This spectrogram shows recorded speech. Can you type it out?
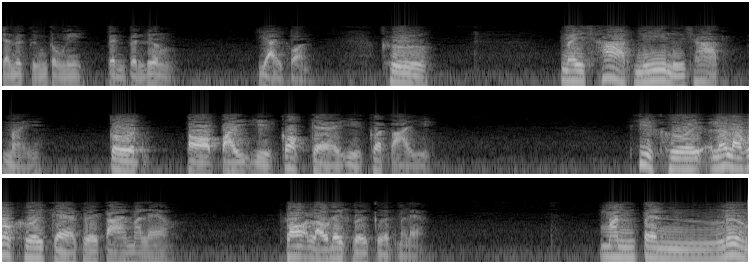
จะนึกถึงตรงนี้เป็นเป็นเรื่องใหญ่ก่อน คือในชาตินี้หรือชาติไหน เกิดต่อไปอีกก็แก่อีกก็ตายอีก ที่เคยแล้วเราก็เคยแก่เคยตายมาแล้ว เพราะเราได้เคยเกิดมาแล้ว มันเป็นเรื่อง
